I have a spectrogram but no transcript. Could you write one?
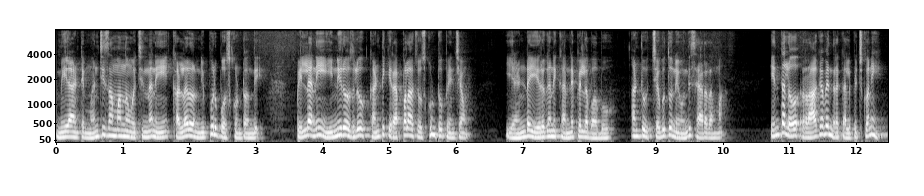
మీలాంటి మంచి సంబంధం వచ్చిందని కళ్ళలో నిప్పులు పోసుకుంటోంది. పిల్లని ఇన్ని రోజులు కంటికి రెప్పలా చూసుకుంటూ పెంచాం. ఎండ ఎరుగని కన్నెపిల్ల బాబు అంటూ చెబుతూనే ఉంది శారదమ్మ. ఇంతలో రాఘవేంద్ర కల్పించుకొని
